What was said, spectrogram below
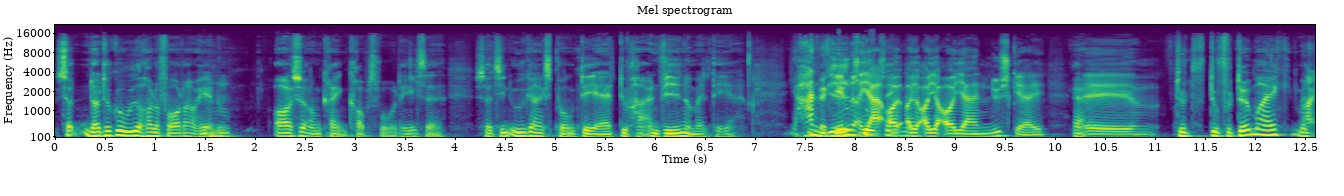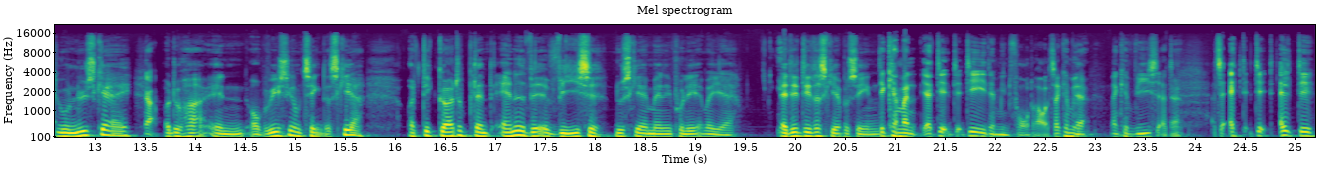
Så når du går ud og holder foredrag her mm. nu, også omkring kropssprog det hele taget, så din udgangspunkt, det er, at du har en viden om alt det her. Jeg har en viden, og jeg, og, og, og, jeg, og jeg er nysgerrig. Ja. Øh, du, du fordømmer ikke, men nej. du er nysgerrig, ja. og du har en overbevisning om ting, der sker, og det gør du blandt andet ved at vise, nu skal jeg manipulere med jer. Er det det, der sker på scenen? Det kan man, ja, det, det, det er et af mine foredrag. Så kan man, ja. man kan vise, at, ja. altså, at det, alt det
